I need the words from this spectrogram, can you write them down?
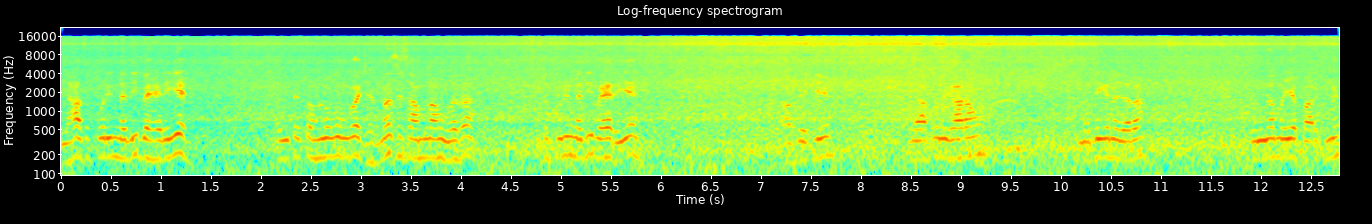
यहाँ तो पूरी नदी बह रही है। अभी तक तो हम लोगों का झरना से सामना हुआ था। तो पूरी नदी बह रही है। आप देखिए, मैं आपको दिखा रहा हूँ नदी का नज़ारा गंगा मैया पार्क में।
